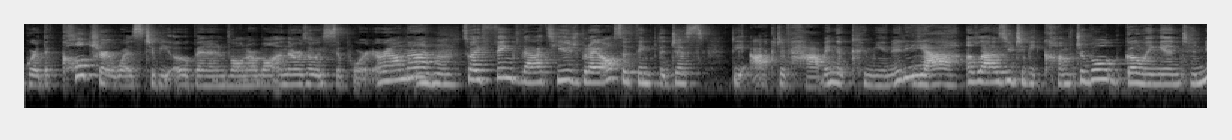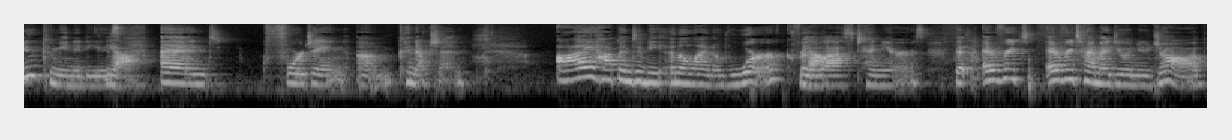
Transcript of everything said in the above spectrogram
where the culture was to be open and vulnerable and there was always support around that. Mm-hmm. So I think that's huge, but I also think that just the act of having a community yeah. allows you to be comfortable going into new communities yeah. and forging um, connection. I happen to be in a line of work for yeah. the last 10 years that every every time I do a new job,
